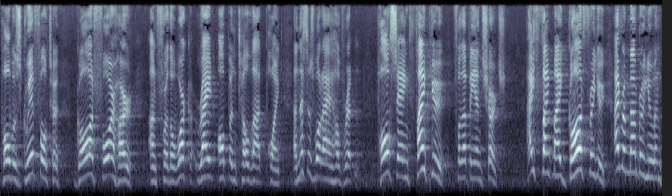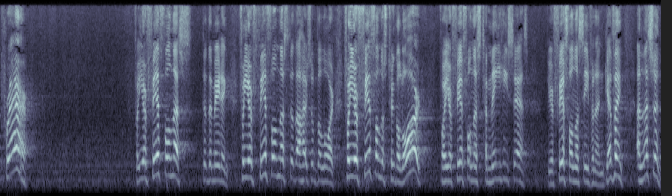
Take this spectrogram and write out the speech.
Paul was grateful to God for her and for the work right up until that point. And this is what I have written. Paul saying, Thank you, Philippian church. I thank my God for you. I remember you in prayer. For your faithfulness to the meeting, for your faithfulness to the house of the Lord, for your faithfulness to the Lord, for your faithfulness to me, he says, for your faithfulness even in giving. And listen,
